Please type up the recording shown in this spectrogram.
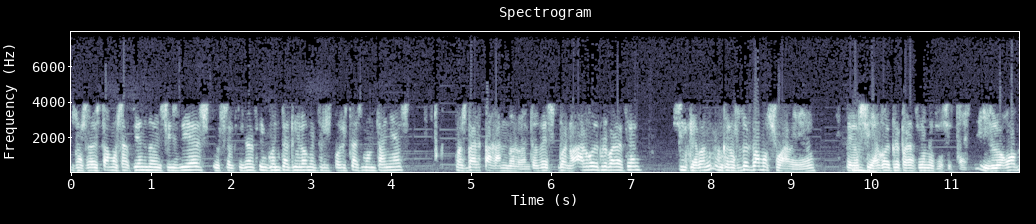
nosotros estamos haciendo en seis días, pues al final 50 kilómetros por estas montañas, pues vas pagándolo. Entonces, bueno, algo de preparación sí que, van- aunque nosotros vamos suave, ¿eh? Pero sí, algo de preparación necesitas. Y luego,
